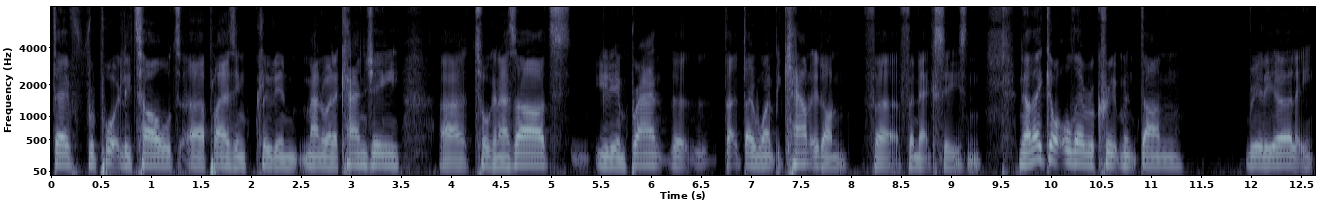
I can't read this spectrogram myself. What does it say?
they've reportedly told uh, players, including Manuel Akanji, uh, Thorgan Hazard, Julian Brandt, that, that they won't be counted on for, for next season. Now, they got all their recruitment done really early.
